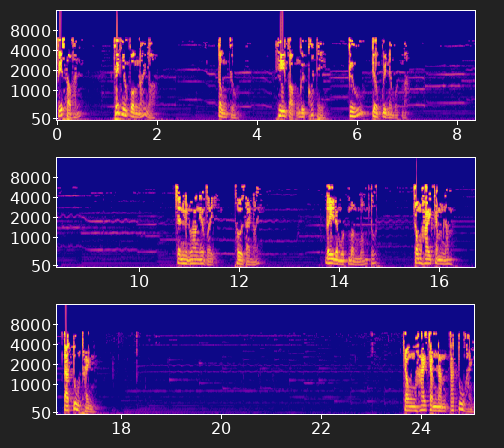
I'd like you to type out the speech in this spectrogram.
Phía sau hắn, Thiết Như Cuồng nói nhỏ, Tông chủ, Hy vọng người có thể cứu tiểu quỷ này một mạng. Trần Huyền Hoa nghe vậy, Thở dài nói, Đây là một mầm mống tốt. Trong 200 năm, Ta tu thành Trong 200 năm ta tu hành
